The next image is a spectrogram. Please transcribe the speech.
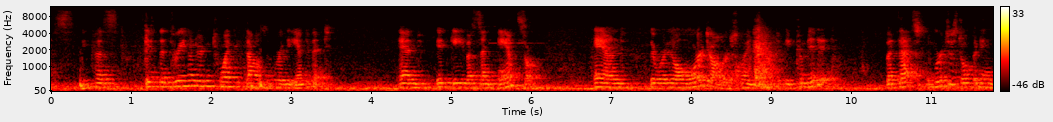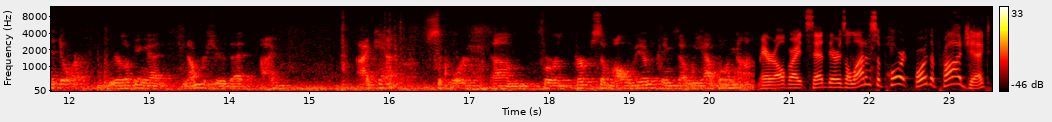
this because if the 320,000 were the end of it and it gave us an answer and there were no more dollars going to have to be committed, but that's, we're just opening the door. We're looking at numbers here that I, I can't support um, for the purpose of all of the other things that we have going on. Mayor Albrecht said there is a lot of support for the project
